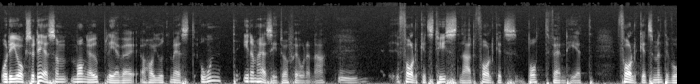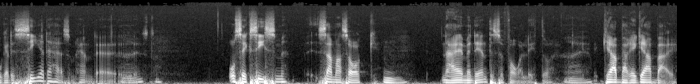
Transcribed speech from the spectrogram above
Och det är också det som många upplever har gjort mest ont i de här situationerna. Mm. Folkets tystnad, folkets bortvändhet folket som inte vågade se det här som hände. Ja, och sexism, samma sak. Mm. Nej, men det är inte så farligt. Och grabbar är grabbar.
